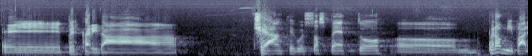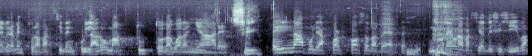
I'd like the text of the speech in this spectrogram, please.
E per carità, c'è anche questo aspetto, ehm, però mi pare veramente una partita in cui la Roma ha tutto da guadagnare Sì. e il Napoli ha qualcosa da perdere. Non è una partita decisiva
